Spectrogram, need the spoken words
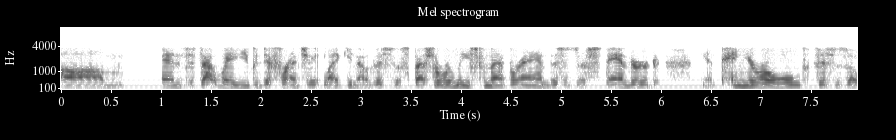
Um, and just that way you can differentiate like, you know, this is a special release from that brand. This is their standard, you know, 10 year old. This is a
